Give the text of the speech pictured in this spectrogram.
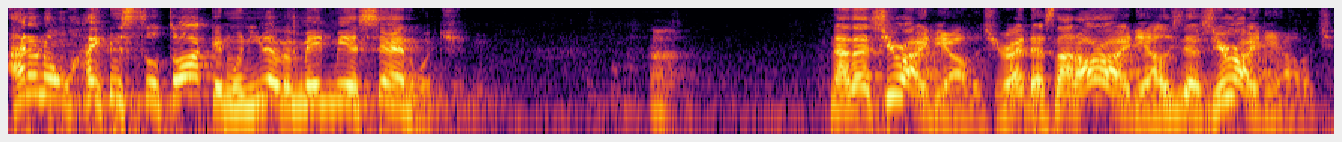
I don't know why you're still talking when you haven't made me a sandwich. Now that's your ideology, right? That's not our ideology. That's your ideology.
